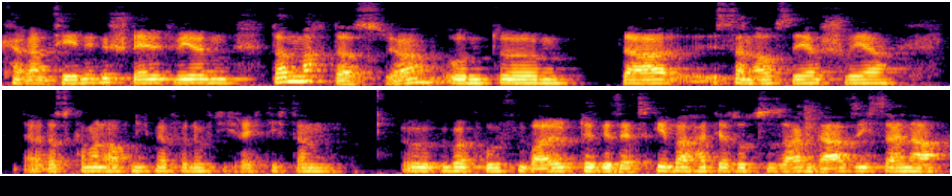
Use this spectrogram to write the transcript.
Quarantäne gestellt werden, dann macht das, ja. Und ähm, da ist dann auch sehr schwer, äh, das kann man auch nicht mehr vernünftig rechtlich dann überprüfen, weil der Gesetzgeber hat ja sozusagen da sich seiner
